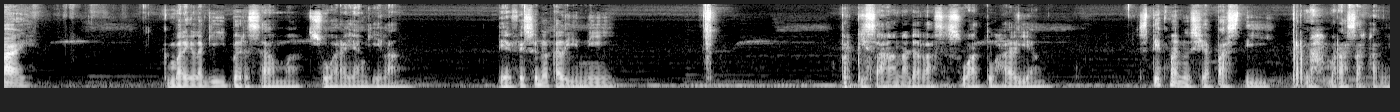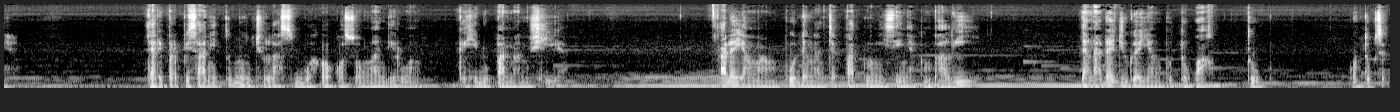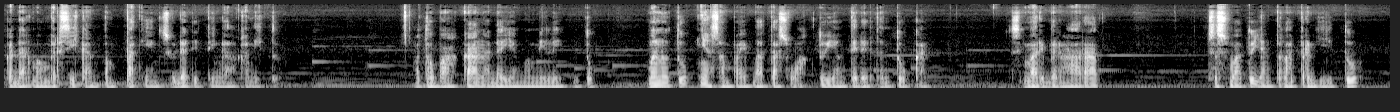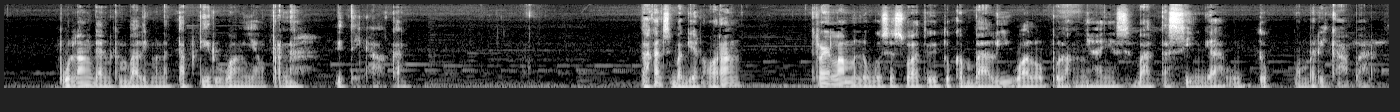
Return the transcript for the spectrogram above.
Hai, kembali lagi bersama Suara yang Hilang. Di episode kali ini, perpisahan adalah sesuatu hal yang setiap manusia pasti pernah merasakannya. Dari perpisahan itu muncullah sebuah kekosongan di ruang kehidupan manusia. Ada yang mampu dengan cepat mengisinya kembali, dan ada juga yang butuh waktu untuk sekedar membersihkan tempat yang sudah ditinggalkan itu. Atau bahkan ada yang memilih untuk menutupnya sampai batas waktu yang tidak ditentukan. Sembari berharap sesuatu yang telah pergi itu pulang dan kembali menetap di ruang yang pernah ditinggalkan. Bahkan sebagian orang rela menunggu sesuatu itu kembali walau pulangnya hanya sebatas singgah untuk memberi kabar.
